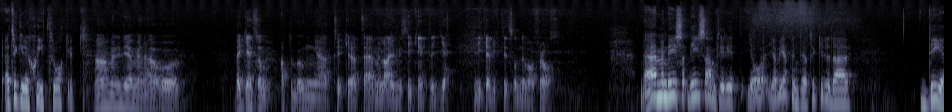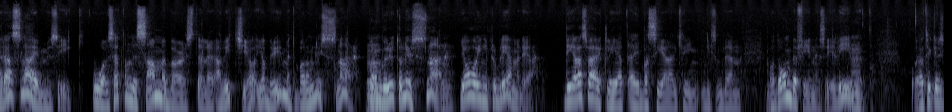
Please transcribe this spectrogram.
Jag tycker det är skittråkigt. Ja, men det är det jag menar. Och det verkar inte som att de unga tycker att det här med livemusik är inte jätte, lika viktigt som det var för oss. Nej, men det är, det är samtidigt, jag, jag vet inte, jag tycker det där, deras livemusik, oavsett om det är Summerburst eller Avicii, jag, jag bryr mig inte, bara de lyssnar. Bara de går ut och lyssnar. Mm. Jag har inget problem med det. Deras verklighet är baserad kring liksom den, vad de befinner sig i livet. Mm. Och jag tycker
